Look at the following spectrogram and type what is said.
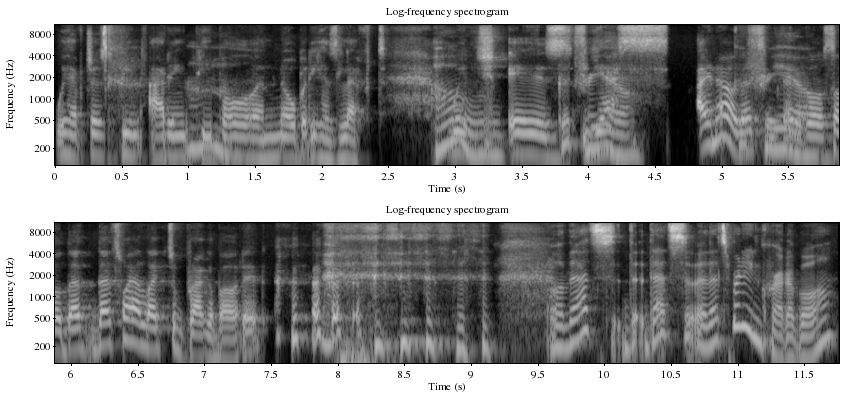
We have just been adding oh. people, and nobody has left, oh, which is yes. I know Good that's incredible. You. So that that's why I like to brag about it. well, that's that's uh, that's pretty incredible.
